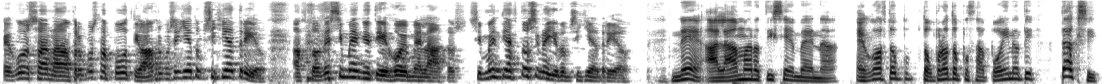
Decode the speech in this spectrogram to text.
Εγώ, σαν άνθρωπος, θα πω ότι ο άνθρωπος έχει για το ψυχιατρίο. αυτό δεν σημαίνει ότι εγώ είμαι λάθος. Σημαίνει ότι αυτός είναι για το ψυχιατρίο. Ναι, αλλά άμα ρωτήσει εμένα, εγώ αυτό που, το πρώτο που θα πω είναι ότι εντάξει,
